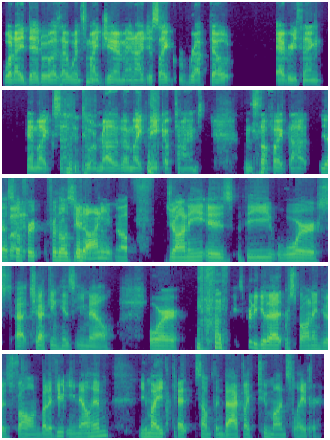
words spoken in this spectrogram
what I did was I went to my gym and I just like repped out everything and like sent it to him rather than like makeup times and stuff like that. Yeah. so for for those Good who on you. know, Johnny is the worst at checking his email, or he's pretty good at responding to his phone. But if you email him, you might get something back like two months later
